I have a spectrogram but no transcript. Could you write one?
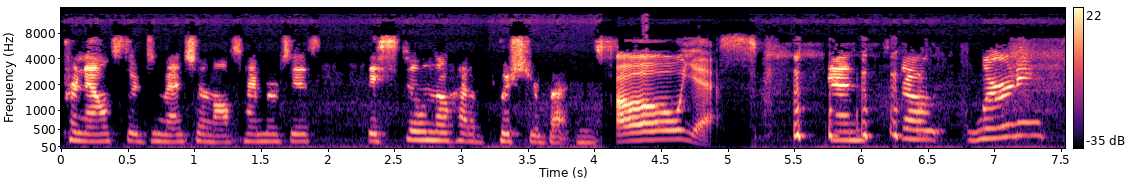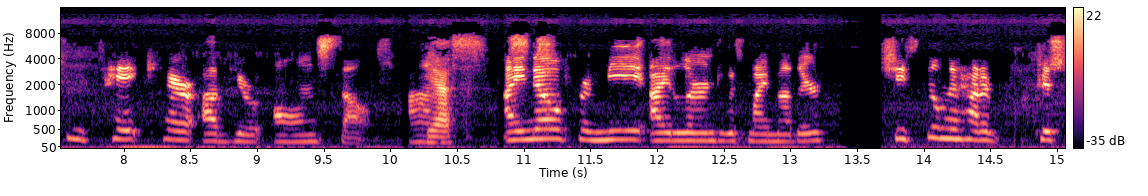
pronounced their dementia and Alzheimer's is. they still know how to push your buttons. Oh, yes. and so learning to take care of your own self. Um, yes. I know for me, I learned with my mother. She still knew how to push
